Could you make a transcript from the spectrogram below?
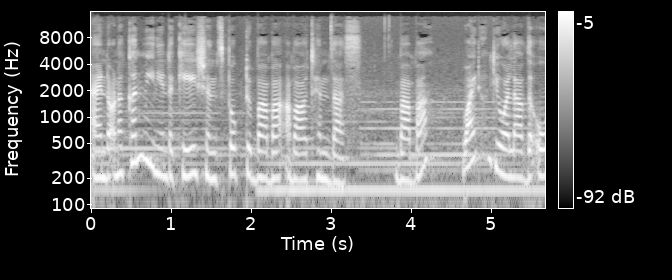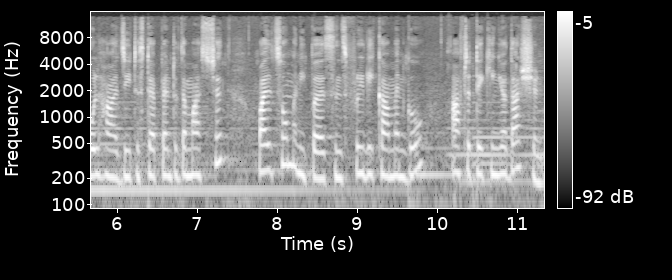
and on a convenient occasion spoke to Baba about him thus Baba, why don't you allow the old Haji to step into the masjid while so many persons freely come and go after taking your darshan?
